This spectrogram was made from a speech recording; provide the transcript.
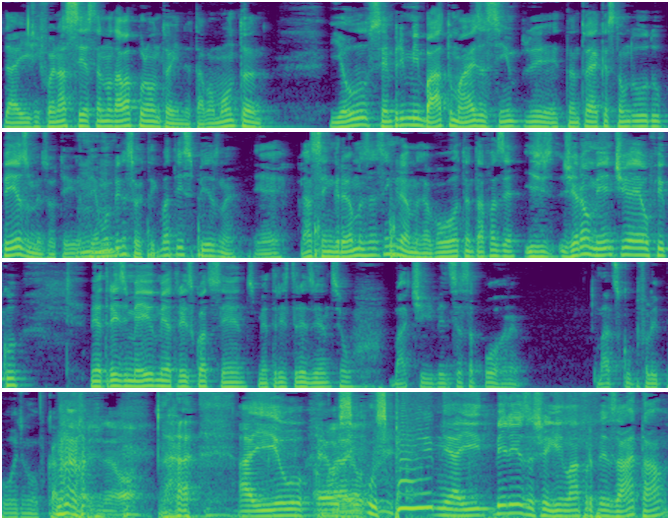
Daí a gente foi na sexta, não tava pronto ainda, tava montando. E eu sempre me bato mais, assim, tanto é a questão do, do peso mesmo. Eu tenho, eu tenho uma obrigação, eu tenho que bater esse peso, né? É, a 100 gramas é 100 gramas, eu vou tentar fazer. E geralmente é, eu fico 63,5, 63,400, 63,300, eu bati, venci essa porra, né? Mas desculpa, falei porra de novo, cara. Né, ó, aí eu. É, os, aí- os pi- e aí, beleza, cheguei lá pra pesar e tal.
